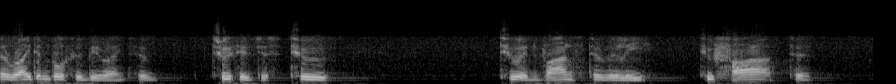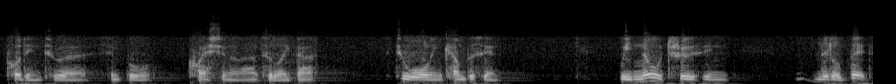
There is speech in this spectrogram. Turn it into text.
the right and both would be right. So truth is just too too advanced to really, too far to put into a simple question and answer like that. It's too all-encompassing. We know truth in little bits.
